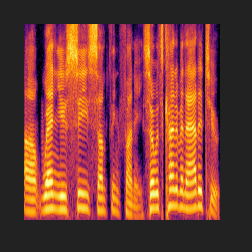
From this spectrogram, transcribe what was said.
uh, when you see something funny. So it's kind of an attitude.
